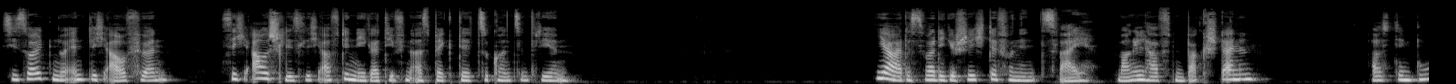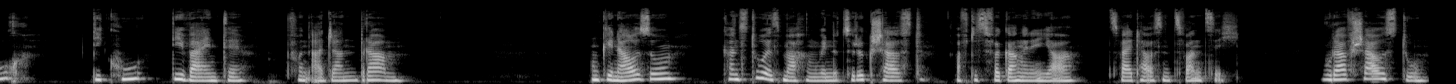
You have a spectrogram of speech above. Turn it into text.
Sie sollten nur endlich aufhören, sich ausschließlich auf die negativen Aspekte zu konzentrieren. Ja, das war die Geschichte von den zwei mangelhaften Backsteinen aus dem Buch Die Kuh, die weinte von Ajahn Brahm. Und genauso kannst du es machen, wenn du zurückschaust auf das vergangene Jahr 2020? Worauf schaust du?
